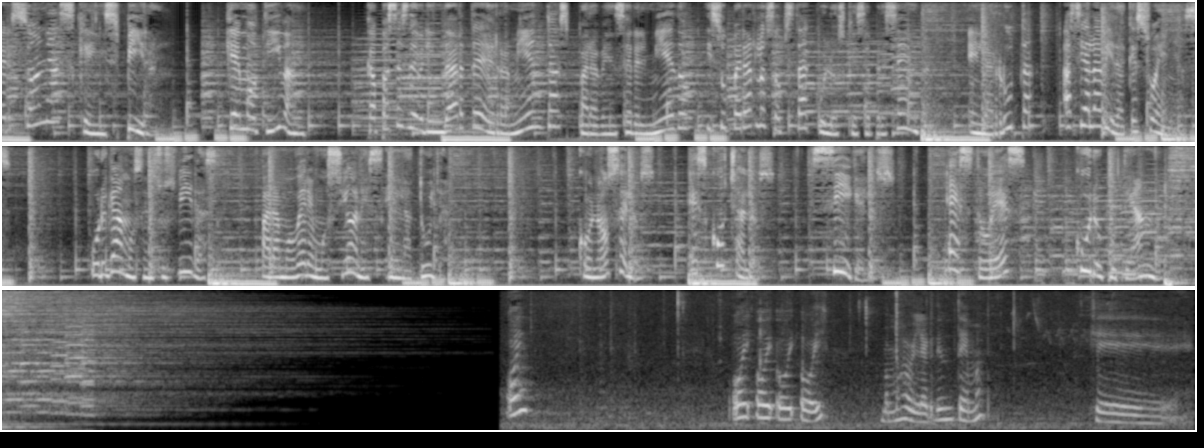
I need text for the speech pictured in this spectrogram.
Personas que inspiran, que motivan, capaces de brindarte herramientas para vencer el miedo y superar los obstáculos que se presentan en la ruta hacia la vida que sueñas. Hurgamos en sus vidas para mover emociones en la tuya. Conócelos, escúchalos, síguelos. Esto es Curucuteando. Hoy, hoy, hoy, vamos a hablar de un tema que,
